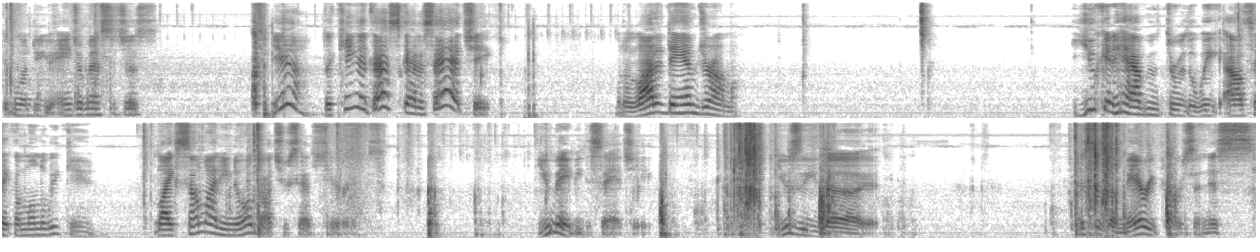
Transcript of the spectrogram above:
You want to do your angel messages? Yeah, the King of Cups got a sad chick. With a lot of damn drama. You can have them through the week. I'll take them on the weekend. Like somebody know about you, Sagittarius. You may be the sad chick. Usually the this is a married person. This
